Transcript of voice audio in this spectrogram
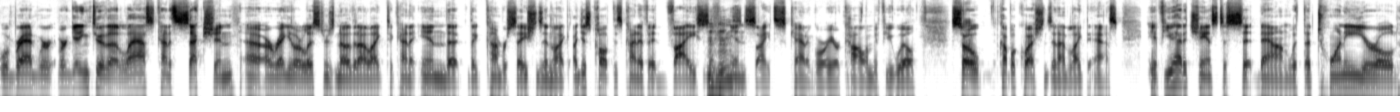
Well, Brad, we're, we're getting to the last kind of section. Uh, our regular listeners know that I like to kind of end the, the conversations and like, I just call it this kind of advice and mm-hmm. insights category or column, if you will. So, a couple questions that I'd like to ask. If you had a chance to sit down with the 20 year old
